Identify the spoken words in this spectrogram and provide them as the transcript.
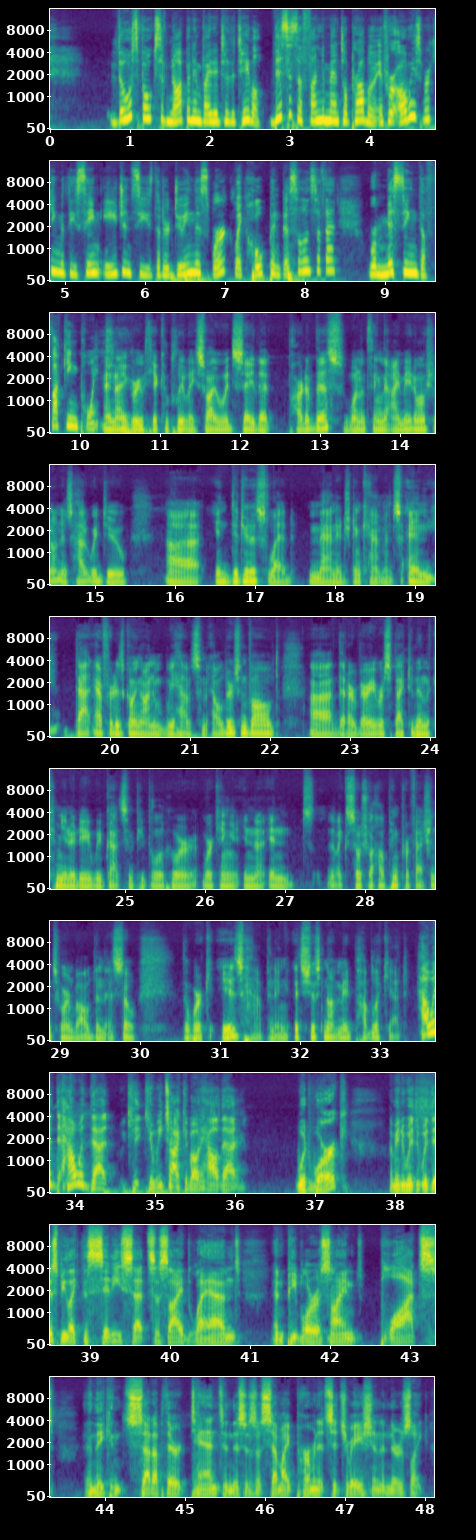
those folks have not been invited to the table. This is a fundamental problem. If we're always working with these same agencies that are doing this work, like Hope and Bissell and stuff, that we're missing the fucking point. And I agree with you completely. So I would say that part of this, one thing that I made a motion on, is how do we do uh, indigenous-led managed encampments, and yeah. that effort is going on. We have some elders involved uh, that are very respected in the community. We've got some people who are working in in like social helping professions who are involved in this. So the work is happening. It's just not made public yet. How would how would that? Can, can we talk about how that would work? I mean, would would this be like the city sets aside land and people are assigned plots and they can set up their tent and this is a semi permanent situation and there's like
